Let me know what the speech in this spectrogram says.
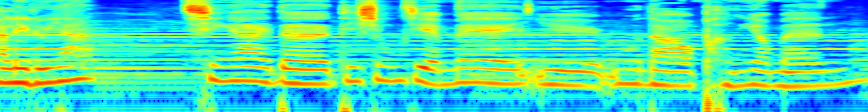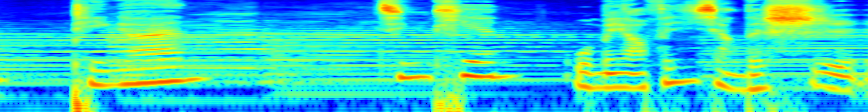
哈利路亚，亲爱的弟兄姐妹与慕道朋友们平安。今天我们要分享的是《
